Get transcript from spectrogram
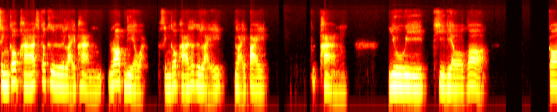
Single Pass ก็คือไหลผ่านรอบเดียวอะซิงเกิลพาสก็คือไหลไหลไปผ่าน UV ทีเดียวก็ ก็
